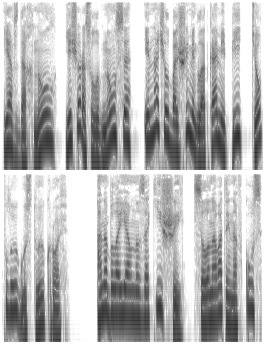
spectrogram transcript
Я вздохнул, еще раз улыбнулся и начал большими глотками пить теплую густую кровь. Она была явно закисшей, солоноватой на вкус,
